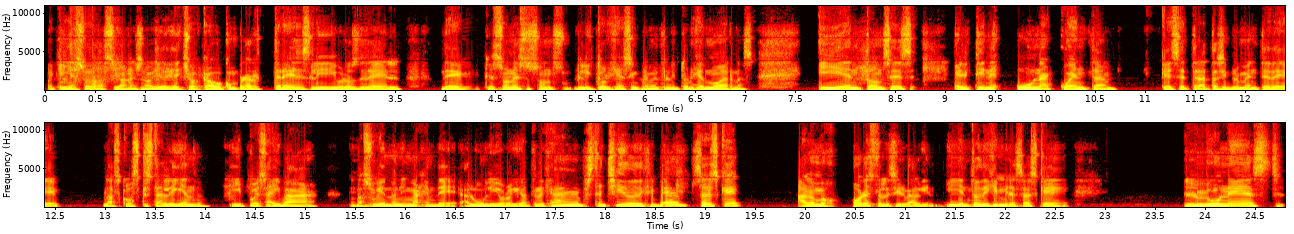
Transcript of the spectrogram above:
pequeñas oraciones, ¿no? Y de hecho acabo de comprar tres libros de él, de que son esos, son liturgias, simplemente liturgias modernas. Y entonces él tiene una cuenta que se trata simplemente de las cosas que está leyendo. Y pues ahí va, va subiendo una imagen de algún libro. Y yo te dije, ah, pues está chido. Y dije, ¿sabes qué? A lo mejor esto le sirve a alguien. Y entonces dije, mira, ¿sabes qué? Lunes,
